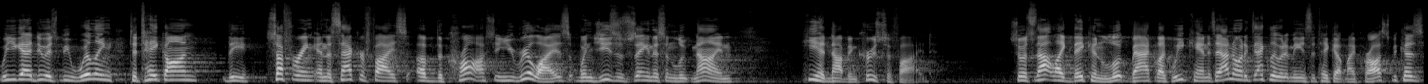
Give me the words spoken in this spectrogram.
What you got to do is be willing to take on the suffering and the sacrifice of the cross. And you realize when Jesus was saying this in Luke 9, he had not been crucified. So it's not like they can look back like we can and say, I know exactly what it means to take up my cross because,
